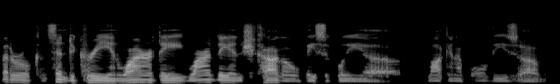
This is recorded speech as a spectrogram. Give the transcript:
federal consent decree, and why aren't they why aren't they in Chicago basically uh locking up all these um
